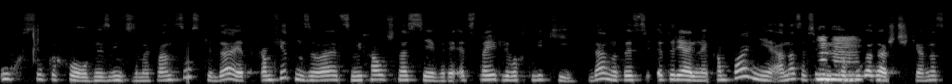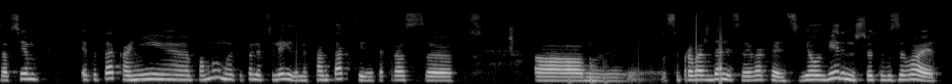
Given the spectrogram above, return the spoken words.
ух, сука, холодно, извините за мой французский, да, эта конфет называется «Михалыч на севере», это строители-вахтовики, да, ну, то есть это реальная компания, она совсем не про бугагашечки, она совсем, это так, они, по-моему, это то ли в телеге, то ли ВКонтакте, они как раз э, э, сопровождали свои вакансии. Я уверена, что это вызывает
